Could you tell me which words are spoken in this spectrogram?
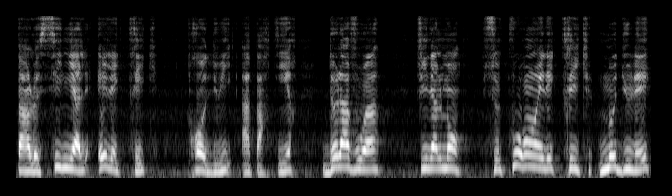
par le signal électrique produit à partir de la voix. Finalement, ce courant électrique modulé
